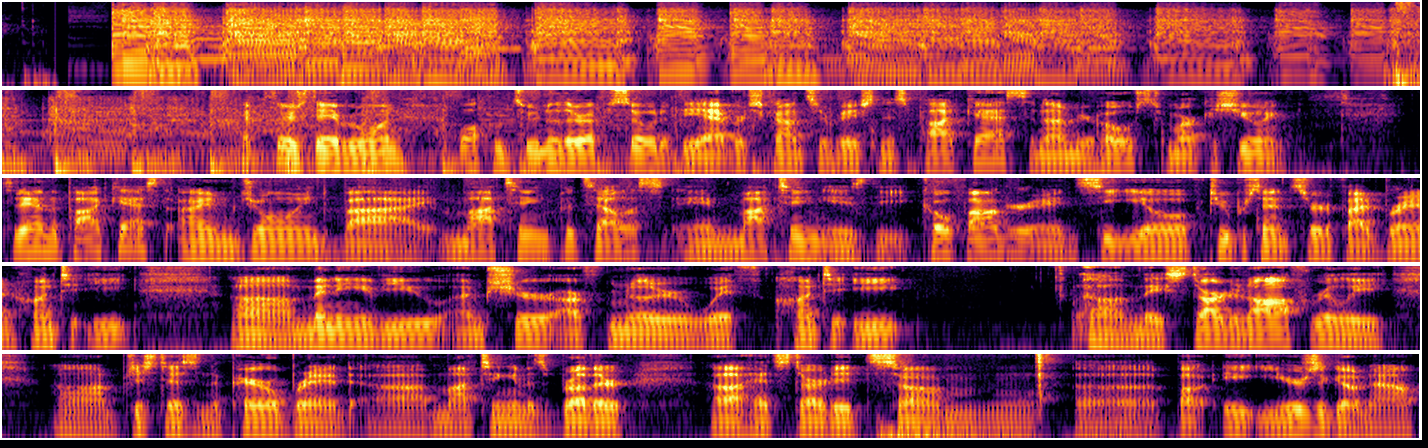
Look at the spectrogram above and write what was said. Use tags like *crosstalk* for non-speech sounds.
Happy Thursday, everyone. Welcome to another episode of the Average Conservationist Podcast, and I'm your host, Marcus Ewing. Today on the podcast, I am joined by Mating Putelis, and Mating is the co-founder and CEO of 2% certified brand Hunt to Eat. Uh, many of you, I'm sure, are familiar with Hunt to Eat. Um, they started off really uh, just as an apparel brand. Uh, Mating and his brother uh, had started some uh, about eight years ago now.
